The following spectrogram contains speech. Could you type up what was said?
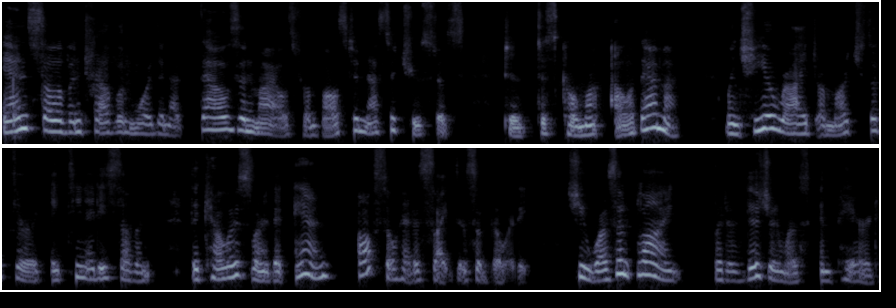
Anne Sullivan traveled more than a thousand miles from Boston, Massachusetts to Tuscoma, Alabama. When she arrived on March the 3rd, 1887, the Kellers learned that Anne also had a sight disability. She wasn't blind, but her vision was impaired.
